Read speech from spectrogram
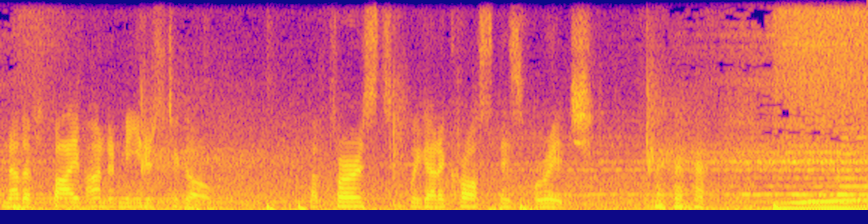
another 500 meters to go. But first we got to cross this bridge.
